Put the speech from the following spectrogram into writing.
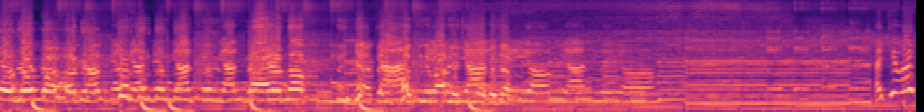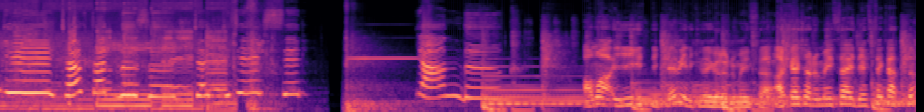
ol yanma. Hadi dur dur dur. yanmıyorum yanmıyorum. Ya ya ne yaptın ya? Senin patini var ya şimdi yapacağım. Yanmıyorum yanmıyorum. Hadi hadi. Çok tatlısın. Çok güzelsin. Yandık. Ama iyi gittik değil mi ilkine göre Rümeysa? Arkadaşlar Rümeysa'ya destek attım.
